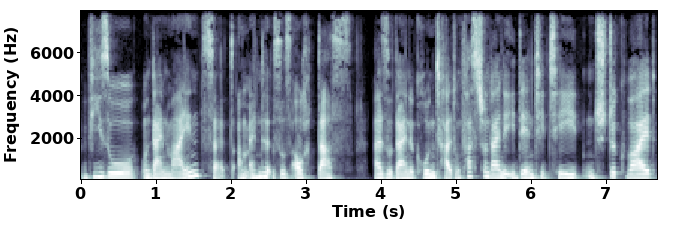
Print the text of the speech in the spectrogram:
wieso und dein Mindset, am Ende ist es auch das, also deine Grundhaltung, fast schon deine Identität, ein Stück weit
